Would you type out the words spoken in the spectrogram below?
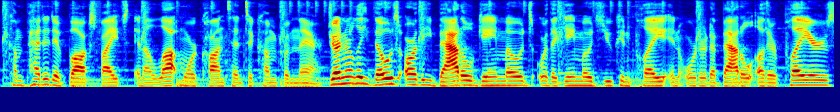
competitive box fights, and a lot more content to come from there. Generally, those are the battle game modes or the game modes you can play in order to battle other players.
